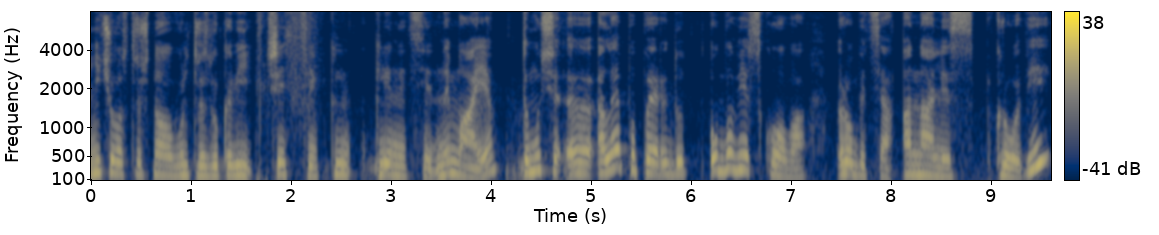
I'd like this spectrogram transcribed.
нічого страшного в ультразвуковій чистці в клініці немає. Тому що, але попереду обов'язково робиться аналіз крові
